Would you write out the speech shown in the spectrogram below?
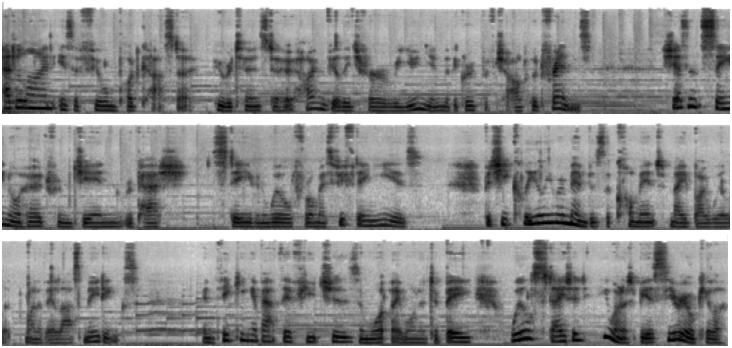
Adeline is a film podcaster who returns to her home village for a reunion with a group of childhood friends. She hasn't seen or heard from Jen, Rupash, Steve, and Will for almost 15 years, but she clearly remembers the comment made by Will at one of their last meetings. When thinking about their futures and what they wanted to be, Will stated he wanted to be a serial killer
